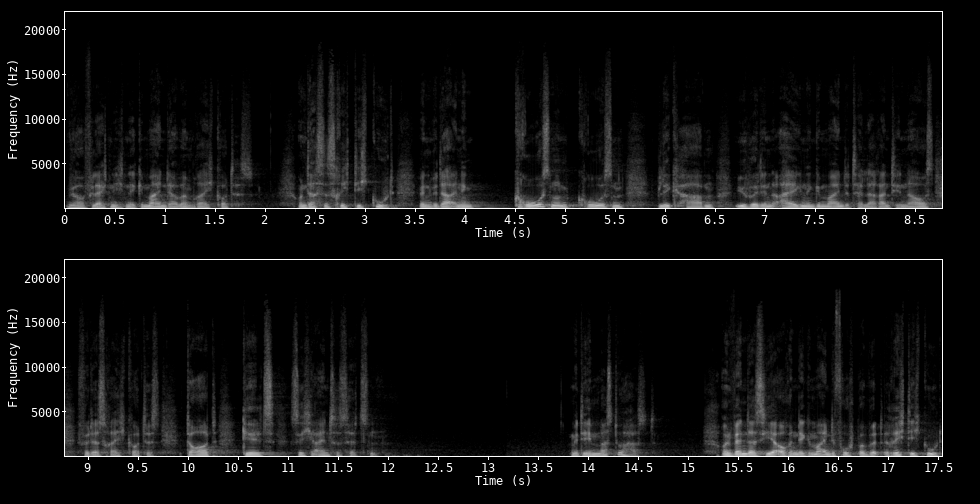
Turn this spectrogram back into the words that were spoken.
Ja, vielleicht nicht in der Gemeinde, aber im Reich Gottes. Und das ist richtig gut, wenn wir da einen großen und großen Blick haben über den eigenen Gemeindetellerrand hinaus für das Reich Gottes. Dort gilt es, sich einzusetzen. Mit dem, was du hast. Und wenn das hier auch in der Gemeinde fruchtbar wird, richtig gut,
